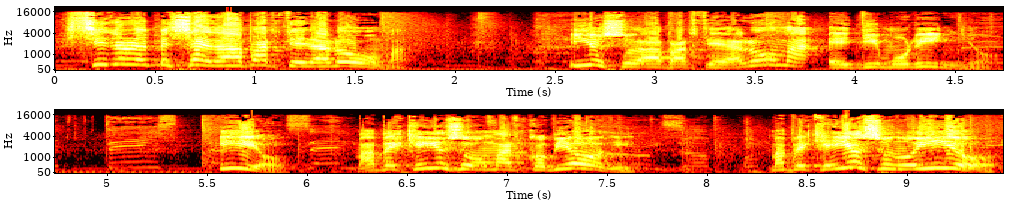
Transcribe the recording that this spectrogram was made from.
Si dovrebbe stare dalla parte della Roma. Io sono dalla parte della Roma e di Mourinho. Io. Ma perché io sono Marco Pioli? Ma perché io sono io?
